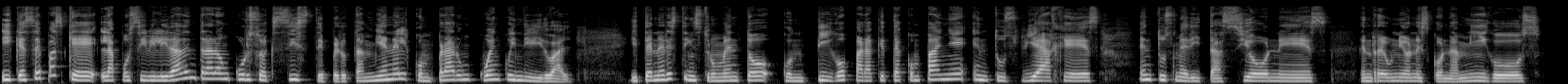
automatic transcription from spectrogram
y que sepas que la posibilidad de entrar a un curso existe, pero también el comprar un cuenco individual y tener este instrumento contigo para que te acompañe en tus viajes, en tus meditaciones, en reuniones con amigos,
